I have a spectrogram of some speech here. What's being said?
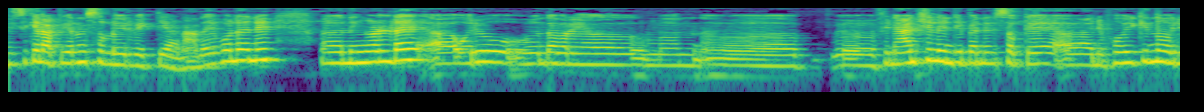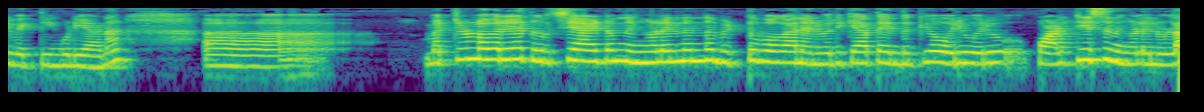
ഫിസിക്കൽ അപ്പിയറൻസ് ഉള്ള ഒരു വ്യക്തിയാണ്. അതേപോലെ തന്നെ നിങ്ങളുടെ ഒരു എന്താ പറയുക ഫിനാൻഷ്യൽ ഇൻഡിപെൻഡൻസ് ഒക്കെ അനുഭവിക്കുന്ന ഒരു വ്യക്തിയും കൂടിയാണ്. മറ്റുള്ളവരെ തീർച്ചയായിട്ടും നിങ്ങളിൽ നിന്ന് വിട്ടുപോകാൻ അനുവദിക്കാത്ത എന്തൊക്കെയോ ഒരു ഒരു ക്വാളിറ്റീസ് നിങ്ങളിലുള്ള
